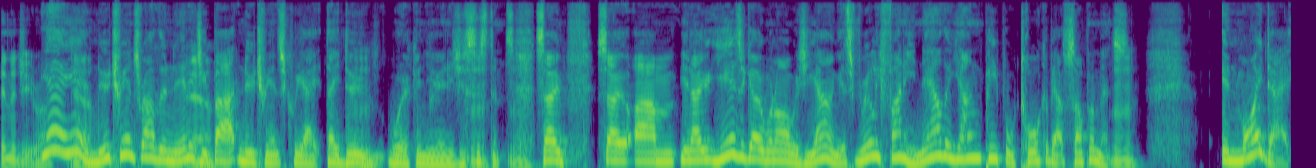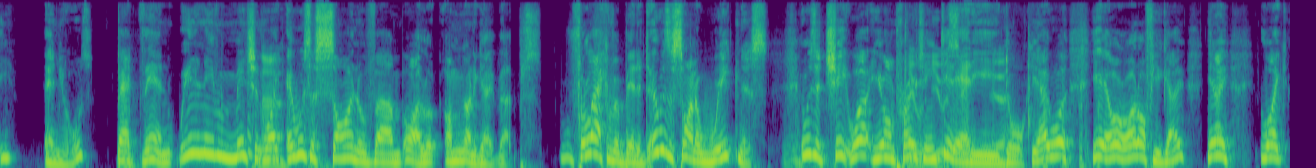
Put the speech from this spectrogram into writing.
energy, right? Yeah, yeah, nutrients rather than energy, Yeah. Mm. but nutrients create. They do work in your energy systems. So, so um, you know, years ago when I was young, it's really funny. Now the young people talk about supplements. Mm. In my day and yours, back then, we didn't even mention like it was a sign of. Um, oh, look, I'm going to go, but for lack of a better, it was a sign of weakness. It was a cheat. What you're on protein? you were Get out of here, yeah. dork. Yeah, well, yeah, all right, off you go. You know, like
